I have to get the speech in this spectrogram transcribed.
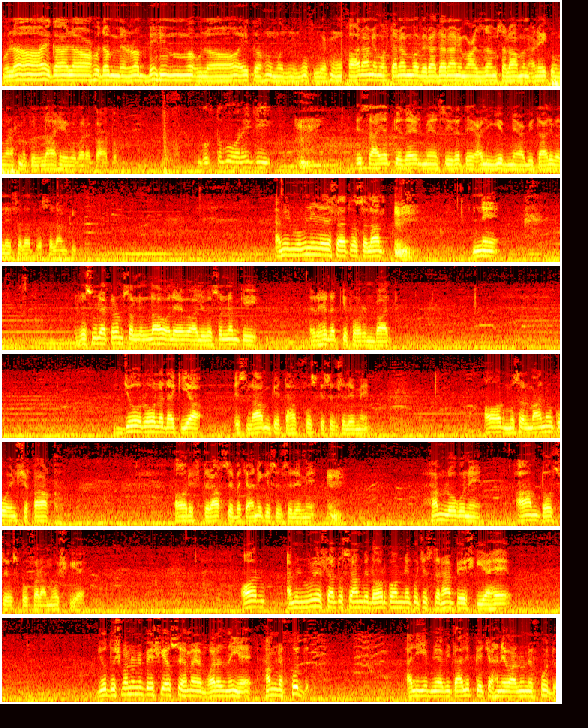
أولئك على هدى من ربهم وأولئك هم المفلحون. خاران محترم و برادران معظم، سلام علیکم ورحمۃ اللہ وبرکاتہ. گفتگو ہو رہی تھی اس آیت کے ذیل میں سیرت علی ابن ابی طالب علیہ السلاۃ والسلام کی۔ امیر مومن علیہ السلاۃ والسلام نے رسول اکرم صلی اللہ علیہ وآلہ وسلم کی رحلت کے فوراً بعد جو رول ادا کیا اسلام کے تحفظ کے سلسلے میں اور مسلمانوں کو انشقاق اور افتراق سے بچانے کے سلسلے میں ہم لوگوں نے عام طور سے اس کو فراموش کیا ہے۔ اور امین صاحب السلام کے دور کو ہم نے کچھ اس طرح پیش کیا ہے۔ جو دشمنوں نے پیش کیا اس سے ہمیں غرض نہیں ہے۔ ہم نے خود علی ابن ابی طالب کے چاہنے والوں نے خود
